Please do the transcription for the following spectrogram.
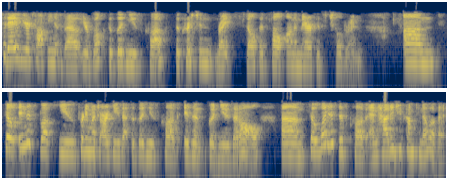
today we are talking about your book, The Good News Club, The Christian Rights Stealth Assault on America's Children. Um, so in this book, you pretty much argue that the Good News Club isn't good news at all. Um, so what is this club and how did you come to know of it?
